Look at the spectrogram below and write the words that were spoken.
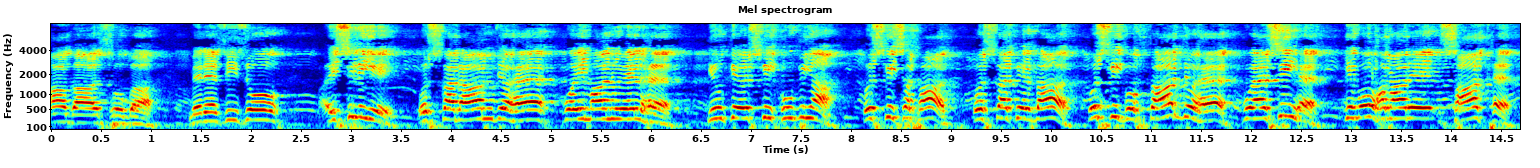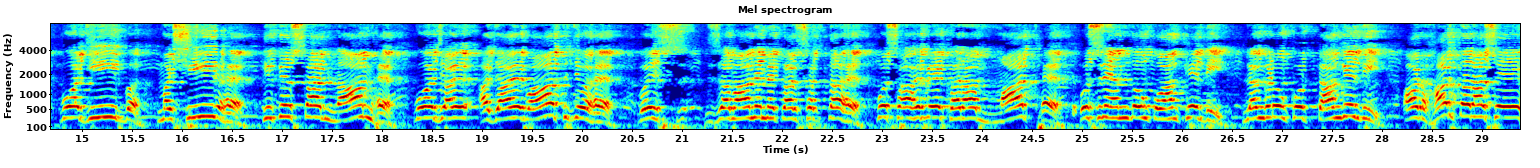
आगाज़ होगा। मेरे अजीजों इसलिए उसका नाम जो है वो इमानुएल है। क्योंकि उसकी खूबियाँ, उसकी सफात उसका किरदार, उसकी गुफ्तार जो है, वो ऐसी है कि वो हमारे साथ है। वो अजीब मशीर है, क्योंकि उसका नाम है, वो अजायबात जो है, वो इस जमाने में कर सकता है। वो साहिब करामात है, उसने अंधों को आँखें दी, लंगड़ों को टांगे दी, और हर तरह से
